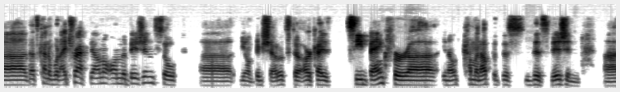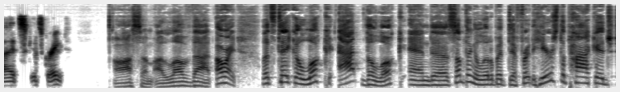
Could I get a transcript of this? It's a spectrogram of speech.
uh, that's kind of what I tracked down on the Vision. So uh, you know, big shout outs to Archive Seed Bank for you know coming up with this this vision. It's it's great. Awesome. I love that. All right, let's take a look at the look and uh, something a little bit different. Here's the package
